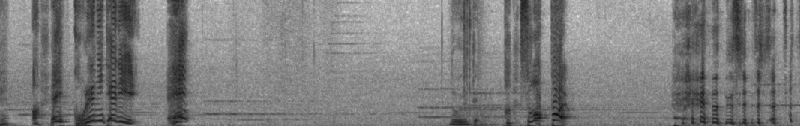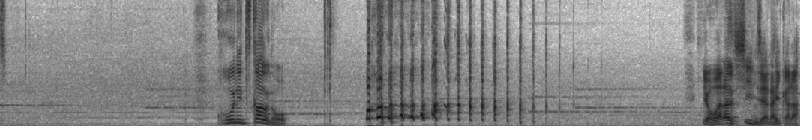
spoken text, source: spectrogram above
え？あえ？これにテディ。え？の腕あそうっぽい ここに使うの？いや笑うシーンじゃないから。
